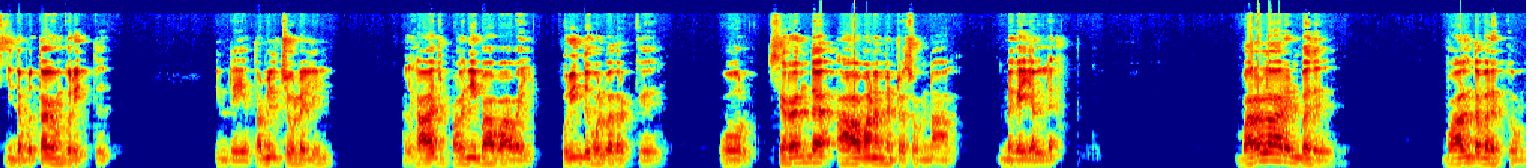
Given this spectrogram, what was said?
இந்த புத்தகம் குறித்து இன்றைய தமிழ் சூழலில் அல்ஹாஜ் பழனி பாபாவை புரிந்து கொள்வதற்கு ஓர் சிறந்த ஆவணம் என்று சொன்னால் மிகையல்ல. வரலாறு என்பது வாழ்ந்தவருக்கும்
